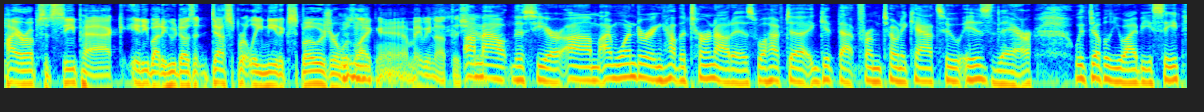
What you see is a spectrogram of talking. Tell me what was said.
higher ups at CPAC, anybody who doesn't desperately need exposure was like, eh, maybe not this year. Mm-hmm. I'm out this year. Um, I'm wondering how the turnout is. We'll have to get that from Tony Katz, who is there with WIBC.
